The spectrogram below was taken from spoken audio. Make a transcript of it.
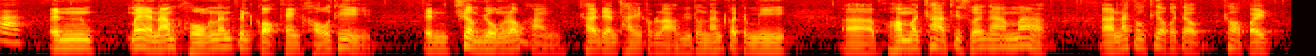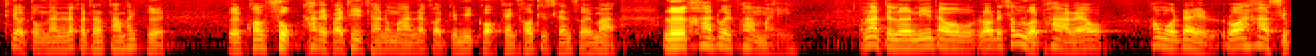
ค่ะ เป็นแม่น้ำโขงนั้นเป็นเกาะแก่งเขาที่เป็นเชื่อมโยงระหว่างชายแดนไทยกับลาวอยู่ตรงนั้นก็จะมีอ่าธรรมชาติที่สวยงามมากอ่านักท่องเที่ยวก็จะชอบไปเที่ยวตรงนั้น แล้วก็จะทำให้เกิด เกิดความสุขถ้าได้ไปที่ชานุมานแล้วก็จะมีเกาะแก่งเขาที่แสนสวยมาก เลอค่าด้วยผ้าไหมอำนาจเจริญนี้เราเราได้สำรวจผ้าแล้ว ทั้งหมดได้ร้อยห้าสิบ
